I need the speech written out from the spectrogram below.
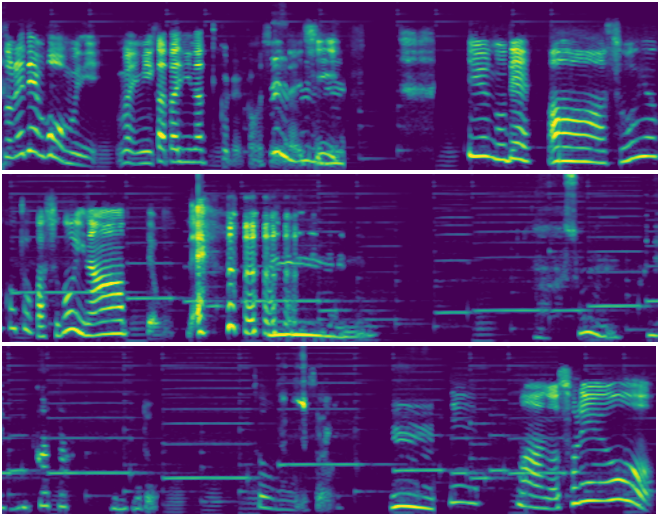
それでホームに、まあ、味方になってくれるかもしれないし、うんうんうんっていうので、ああ、そういうことがすごいなーって思って。うん。あ、そうなの。ね味方。なるほど。そうなんですよ。うん。で、まあ、あの、それを、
